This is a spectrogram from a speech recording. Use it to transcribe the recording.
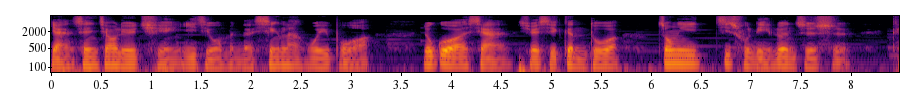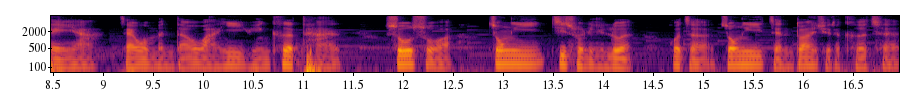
养生交流群以及我们的新浪微博。如果想学习更多中医基础理论知识，可以呀，在我们的网易云课堂。搜索中医基础理论或者中医诊断学的课程，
